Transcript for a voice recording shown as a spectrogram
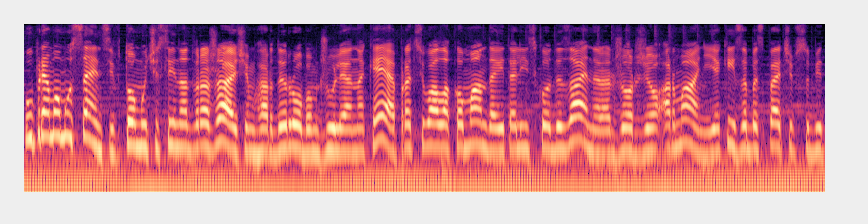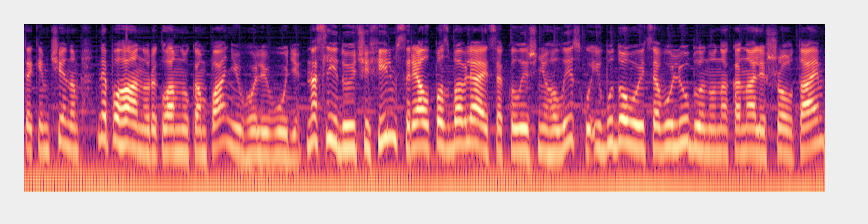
У прямому сенсі, в тому числі над вражаючим гардеробом Джуліана Кея, працювала команда італійського дизайнера Джорджіо Армані, який забезпечив собі таким чином непогану рекламну кампанію в Голлівуді. Наслідуючи фільм, серіал позбавляється колишнього лиску і вбудовується в улюблену на каналі Showtime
